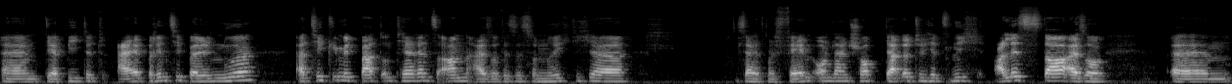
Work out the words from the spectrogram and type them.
Ähm, der bietet prinzipiell nur Artikel mit Bud und Terence an. Also das ist so ein richtiger, ich sage jetzt mal Fan-Online-Shop. Der hat natürlich jetzt nicht alles da. Also ähm,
